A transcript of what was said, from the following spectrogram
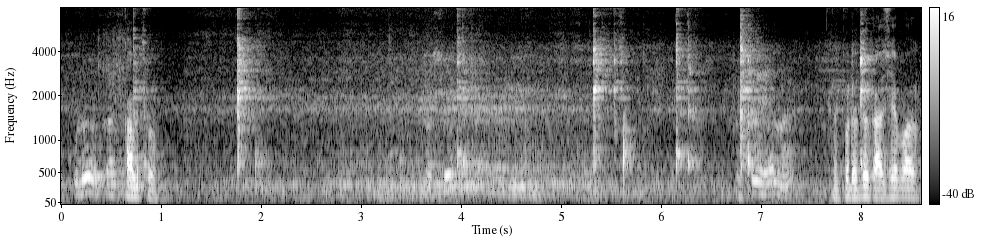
ఇప్పుడు కలుపు కలుపు పసుపు పసుపు వేయాలా ఇప్పుడు వద్దు కాసేపు ఆగు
